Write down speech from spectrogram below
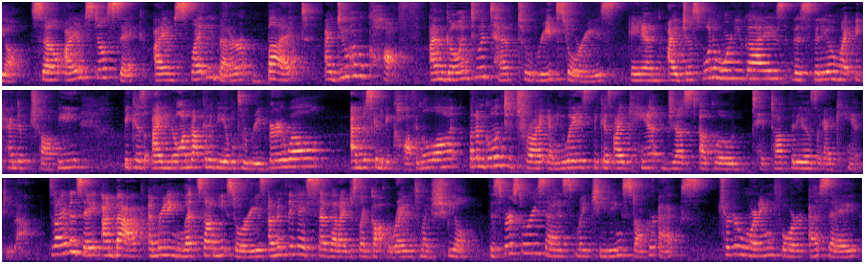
Y'all, so I am still sick. I am slightly better, but I do have a cough. I'm going to attempt to read stories, and I just want to warn you guys, this video might be kind of choppy because I know I'm not going to be able to read very well. I'm just going to be coughing a lot, but I'm going to try anyways because I can't just upload TikTok videos, like I can't do that. Did I even say I'm back? I'm reading Let's Not Meet Stories. I don't even think I said that, I just like got right into my spiel. This first story says, My cheating stalker ex, trigger warning for SA,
